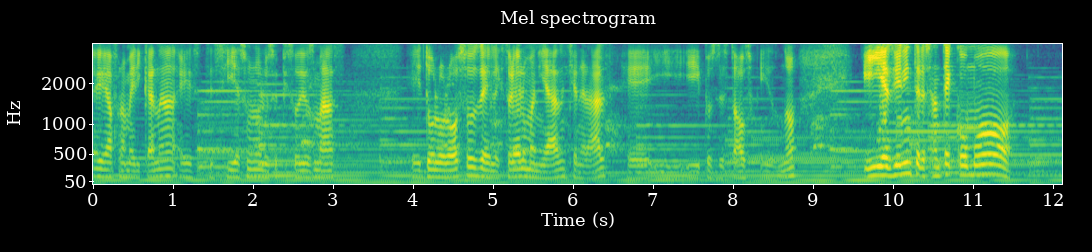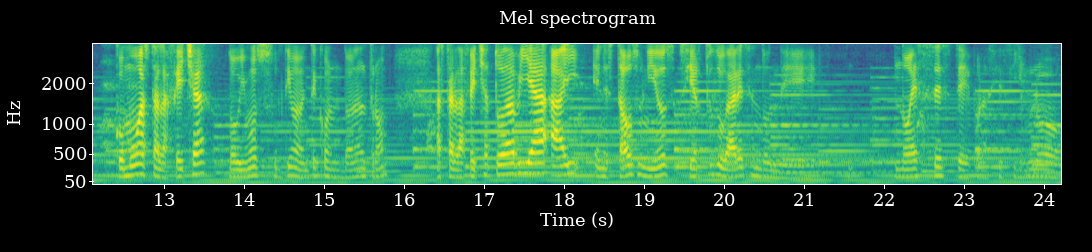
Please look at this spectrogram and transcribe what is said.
eh, afroamericana, este, sí es uno de los episodios más eh, dolorosos de la historia de la humanidad en general eh, y, y, pues de Estados Unidos, ¿no? Y es bien interesante cómo, cómo hasta la fecha lo vimos últimamente con Donald Trump, hasta la fecha todavía hay en Estados Unidos ciertos lugares en donde no es este, por así decirlo,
